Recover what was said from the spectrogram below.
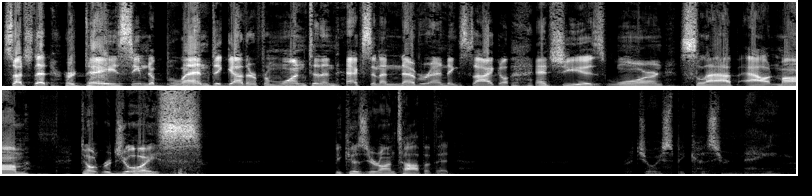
such that her days seem to blend together from one to the next in a never ending cycle, and she is worn slap out. Mom, don't rejoice because you're on top of it. Rejoice because your name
